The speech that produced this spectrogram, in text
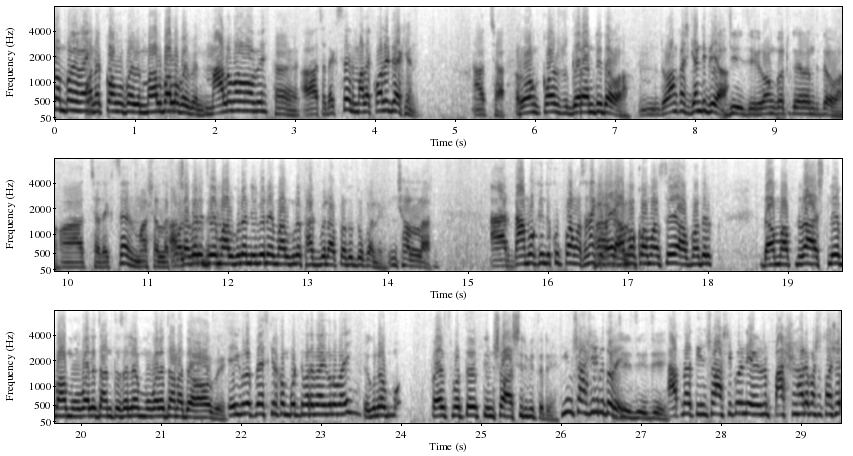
কম পাবে ভাই। অনেক কম পাবেন মাল ভালো পাবেন মালও ভালো হবে হ্যাঁ। আচ্ছা দেখছেন মালের কোয়ালিটি দেখেন। আচ্ছা। রং কস গ্যারান্টি দেওয়া। রং কাশ গ্যারান্টি দেওয়া? জি জি রং কস গ্যারান্টি দেওয়া। আচ্ছা দেখছেন মাশাআল্লাহ আশা করি যে মালগুলো নিবেন এই মালগুলো থাকবে না আপনাদের দোকানে। ইনশাআল্লাহ। আর দামও কিন্তু খুব কম আছে নাকি হ্যাঁ, ভাই? দামও কম আছে। আপনাদের দাম আপনারা আসলে বা মোবাইলে জানতে চাইলে মোবাইলে জানা দেওয়া হবে। এইগুলো প্রাইস কীরকম পড়তে পারে ভাই এগুলো ভাই? এগুলো প্রাইস পড়তে তিনশো আশির ভিতরে। তিনশো আশির ভিতরে? জি জি জি। আপনার তিনশো আশি করে নিয়ে পাঁচশো সাড়ে পাঁচশো ছয়শো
